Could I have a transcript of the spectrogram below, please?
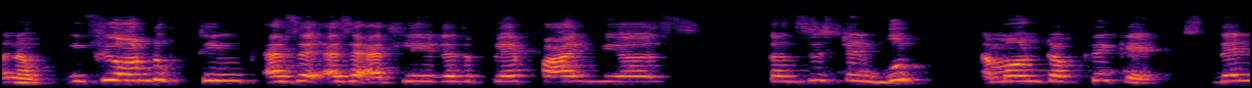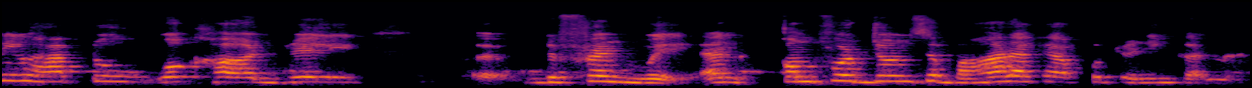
you know, if you want to think as a as an athlete, as a player, five years consistent, good amount of cricket, then you have to work hard, really uh, different way. And comfort zone se bahar aake aapko training karna hai.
